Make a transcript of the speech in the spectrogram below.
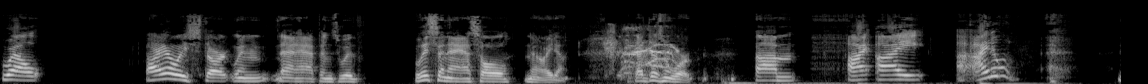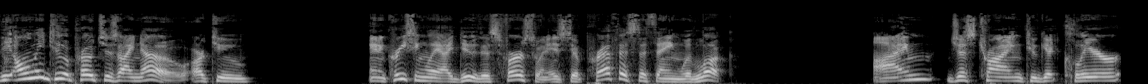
Well, I always start when that happens with, listen, asshole. No, I don't. That doesn't work. Um, I, I, I don't, the only two approaches I know are to and increasingly I do this first one, is to preface the thing with, look, I'm just trying to get clear.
